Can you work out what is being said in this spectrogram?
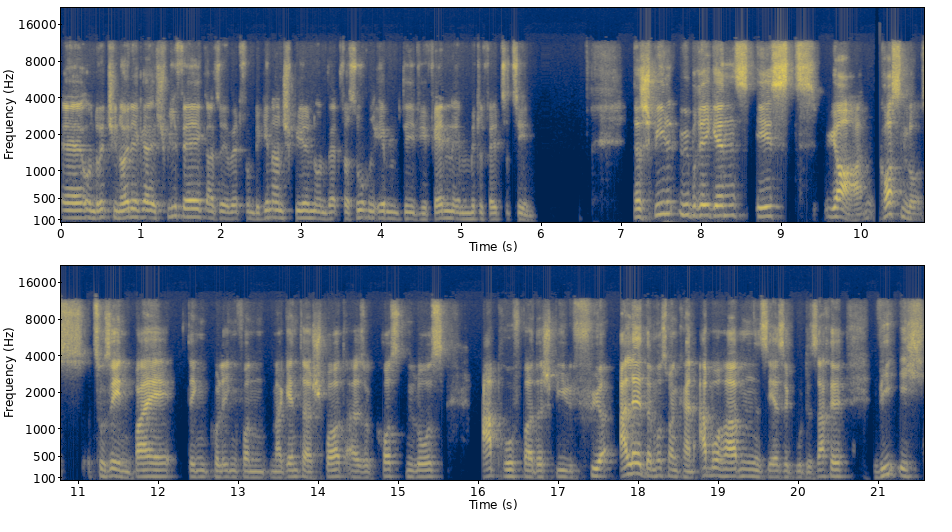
Äh, und Richie Neudecker ist spielfähig, also er wird von Beginn an spielen und wird versuchen, eben die, die Fäden im Mittelfeld zu ziehen. Das Spiel übrigens ist ja kostenlos zu sehen bei den Kollegen von Magenta Sport, also kostenlos abrufbar, das Spiel für alle. Da muss man kein Abo haben. Eine sehr, sehr gute Sache, wie ich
